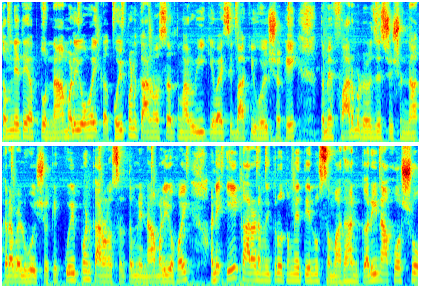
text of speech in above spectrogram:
તમને તે હપ્તો ના મળ્યો હોય, કે કોઈ પણ કારણોસર તમારું ઈ કેવાયસી બાકી હોઈ શકે, તમે ફાર્મર રજિસ્ટ્રેશન ના કરાવેલું હોઈ શકે, કોઈ પણ કારણોસર તમને ના મળ્યો હોય, અને એ કારણ મિત્રો તમે તેનું સમાધાન કરી નાખો છો,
